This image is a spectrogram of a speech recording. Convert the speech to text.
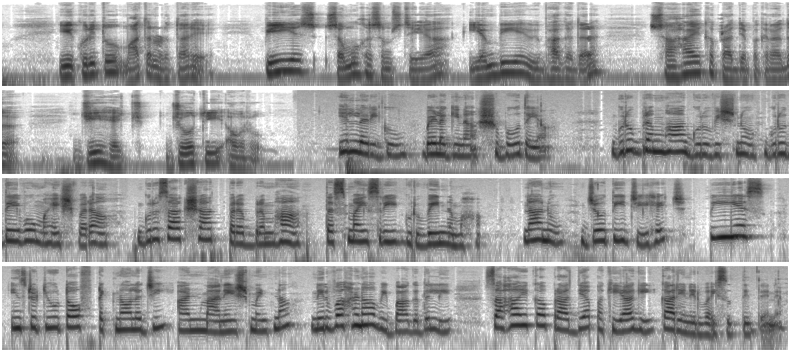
ಈ ಕುರಿತು ಮಾತನಾಡುತ್ತಾರೆ ಪಿಎಸ್ ಸಮೂಹ ಸಂಸ್ಥೆಯ ಎಂಬಿಎ ವಿಭಾಗದ ಸಹಾಯಕ ಪ್ರಾಧ್ಯಾಪಕರಾದ ಜಿಎಚ್ ಜ್ಯೋತಿ ಅವರು. ಎಲ್ಲರಿಗೂ ಬೆಳಗಿನ ಶುಭೋದಯ. ಗುರುಬ್ರಹ್ಮ ಗುರುವಿಷ್ಣು ಗುರುದೇವೋ ಮಹೇಶ್ವರ, ಗುರು ಸಾಕ್ಷಾತ್ ಪರಬ್ರಹ್ಮ, ತಸ್ಮೈ ಶ್ರೀ ಗುರುವೇ ನಮಃ. ನಾನು Jyothi G H P S institute of technology and ಮ್ಯಾನೇಜ್ಮೆಂಟ್ನ ನಿರ್ವಹಣಾ ವಿಭಾಗದಲ್ಲಿ ಸಹಾಯಕ ಪ್ರಾಧ್ಯಾಪಕಿಯಾಗಿ ಕಾರ್ಯನಿರ್ವಹಿಸುತ್ತಿದ್ದೇನೆ.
